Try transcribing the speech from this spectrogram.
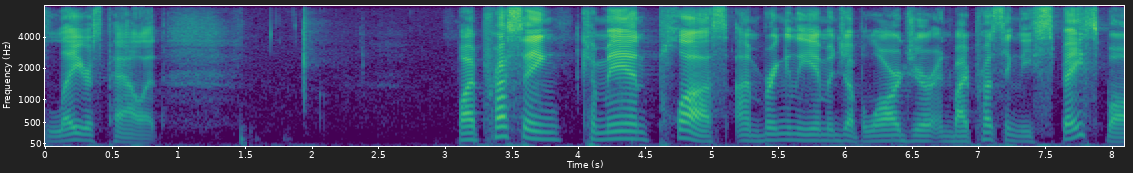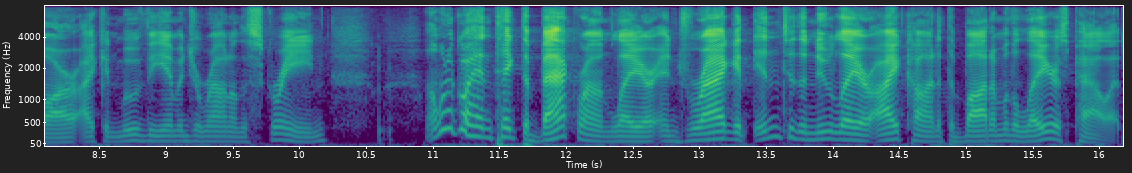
Layers palette. By pressing Command plus, I'm bringing the image up larger, and by pressing the space bar, I can move the image around on the screen. I'm going to go ahead and take the background layer and drag it into the new layer icon at the bottom of the Layers palette.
